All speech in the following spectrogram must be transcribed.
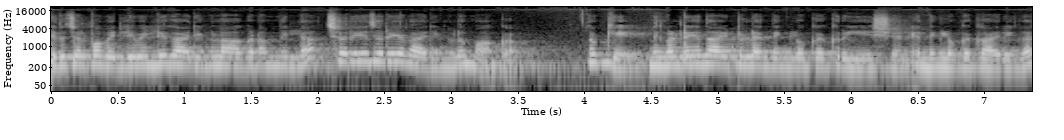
ഇത് ചിലപ്പോൾ വലിയ വലിയ കാര്യങ്ങളാകണം എന്നില്ല ചെറിയ ചെറിയ കാര്യങ്ങളും ആകാം. ഓക്കെ നിങ്ങളുടേതായിട്ടുള്ള എന്തെങ്കിലുമൊക്കെ ക്രിയേഷൻ എന്തെങ്കിലുമൊക്കെ കാര്യങ്ങൾ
